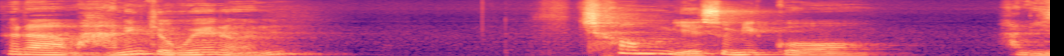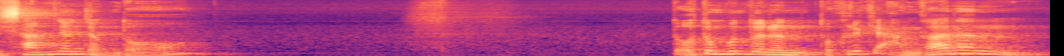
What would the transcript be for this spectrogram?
그러나 많은 경우에는 처음 예수 믿고 한 2, 3년 정도 또 어떤 분들은 또 그렇게 안 가는,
